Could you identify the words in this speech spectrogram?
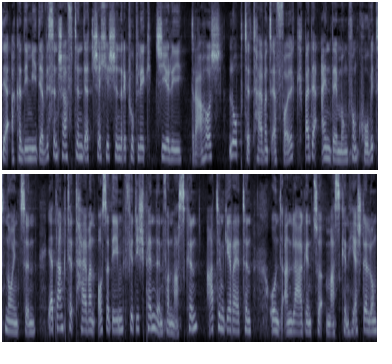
der Akademie der Wissenschaften der Tschechischen Republik, Thierry Drahos, lobte Taiwans Erfolg bei der Eindämmung von Covid-19. Er dankte Taiwan außerdem für die Spenden von Masken, Atemgeräten und Anlagen zur Maskenherstellung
